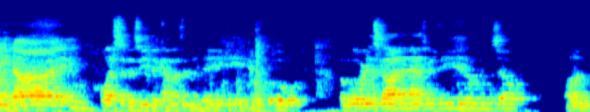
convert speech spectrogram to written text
ye nigh. Blessed is he that cometh in the name of the Lord. The Lord is God and hath revealed himself unto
